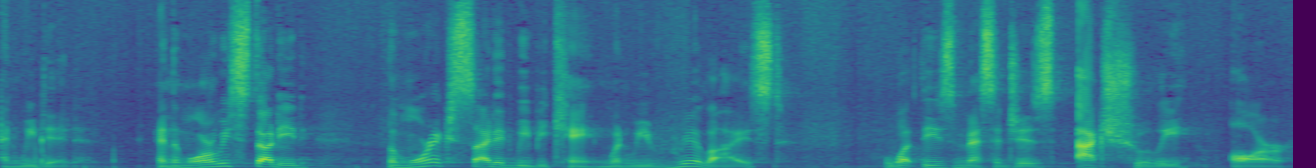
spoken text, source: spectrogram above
And we did. And the more we studied, the more excited we became when we realized what these messages actually are.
